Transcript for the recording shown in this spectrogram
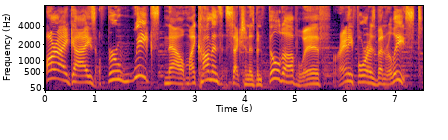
All right, guys, for weeks now, my comments section has been filled up with Granny 4 has been released.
